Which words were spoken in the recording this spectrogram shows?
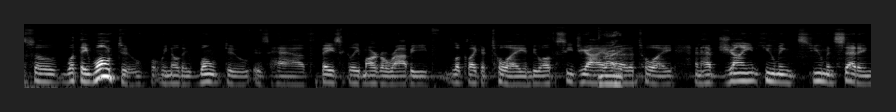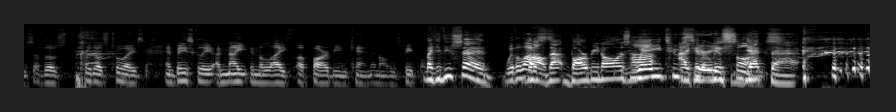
So what they won't do, what we know they won't do, is have basically Margot Robbie look like a toy and do all the CGI Right. out of the toy, and have giant human human settings of those for those toys, and basically a night in the life of Barbie and Ken and all these people. Like if you said, With a lot wow, of- that Barbie doll is hot," Way too I could at least songs. get that.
